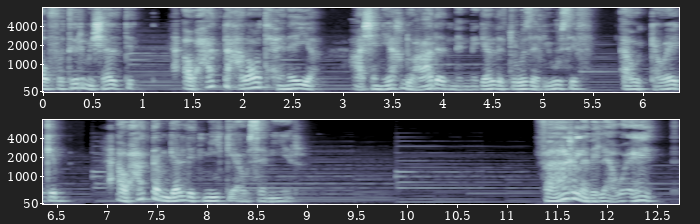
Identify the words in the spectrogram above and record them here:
أو فطير مشلتت أو حتى حلاوة طحينية عشان ياخدوا عدد من مجلة روزا اليوسف أو الكواكب أو حتى مجلة ميكي أو سمير. فأغلب الأوقات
